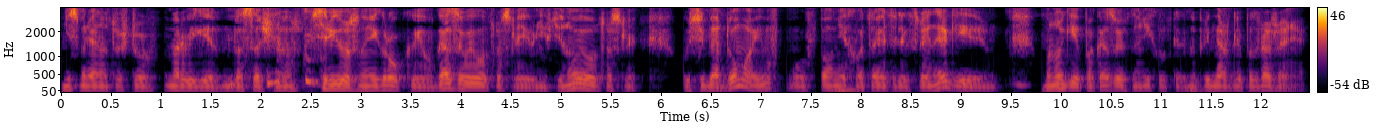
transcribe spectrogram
несмотря на то, что Норвегия достаточно серьезный игрок и в газовой отрасли, и в нефтяной отрасли, у себя дома им вполне хватает электроэнергии. Многие показывают на них, вот как, например, для подражания.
